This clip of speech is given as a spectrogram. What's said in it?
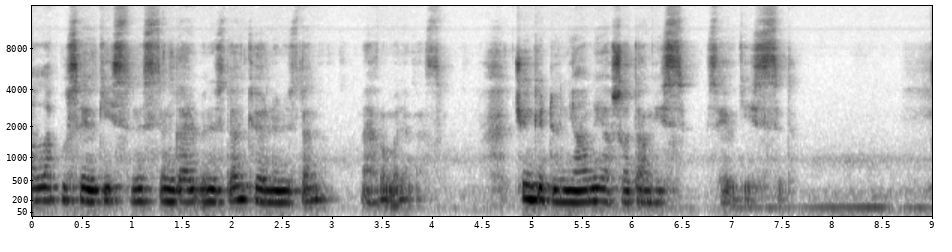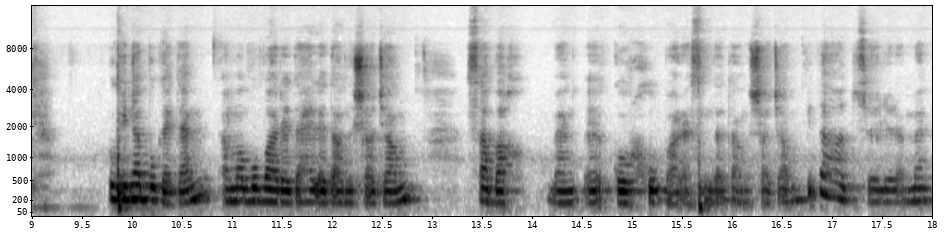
Allah bu sevgi hissini sizin qəlbinizdən, könlünüzdən məhrum eləməsin. Çünki dünyanı yaşadan hiss sevgi hissidir. Bugünə bu qədər, amma bu barədə hələ danışacağam. Sabah mən e, qorxu barəsində danışacağam. Bir daha da söyləyirəm, mən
